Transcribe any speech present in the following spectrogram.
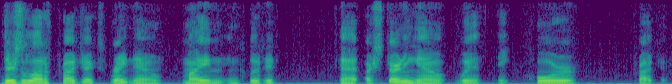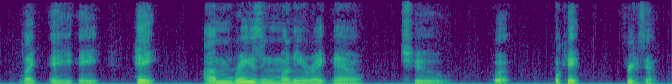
there's a lot of projects right now, mine included, that are starting out with a core project. Like a, a hey, I'm raising money right now to, okay, for example,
